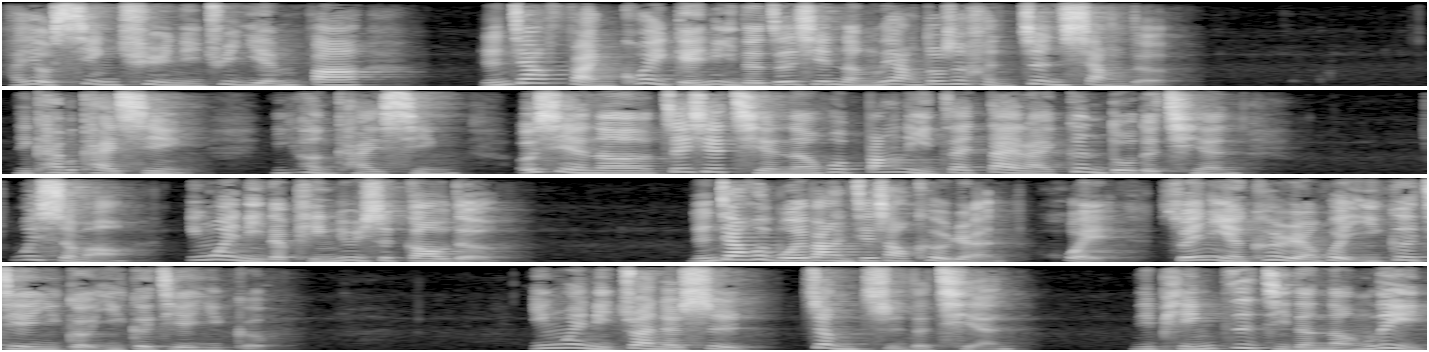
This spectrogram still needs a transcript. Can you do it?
还有兴趣，你去研发，人家反馈给你的这些能量都是很正向的。你开不开心？你很开心。而且呢，这些钱呢会帮你再带来更多的钱。为什么？因为你的频率是高的，人家会不会帮你介绍客人？会，所以你的客人会一个接一个，一个接一个。因为你赚的是正直的钱，你凭自己的能力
